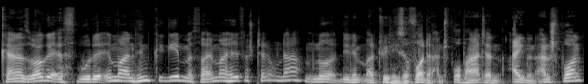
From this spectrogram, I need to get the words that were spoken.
Keine Sorge, es wurde immer ein Hint gegeben, es war immer Hilfestellung da. Nur die nimmt man natürlich nicht sofort in Anspruch, man hat ja einen eigenen Ansporn.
